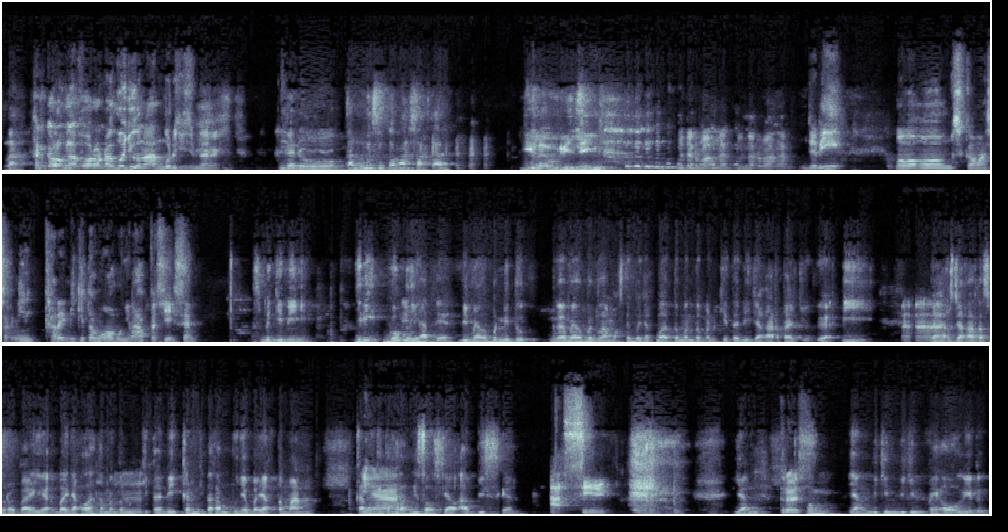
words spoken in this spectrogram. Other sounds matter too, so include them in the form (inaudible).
Nah, Kan kalau nggak corona gue juga nganggur sih sebenarnya. Enggak dong, kan lu suka masak kan? (laughs) Gila, bridging. Bener banget, bener banget. Jadi ngomong-ngomong suka masak nih, kali ini kita mau ngomongin apa sih, Sen? Sebegini. Jadi gue melihat ya, di Melbourne itu, nggak Melbourne lah, maksudnya banyak banget teman-teman kita di Jakarta juga, di nggak harus Jakarta, Surabaya, banyak lah teman-teman Hmm. kita di, kan kita kan punya banyak teman, karena Iya. kita orangnya sosial abis kan, Asik. (laughs) yang Terus? mem- yang bikin-bikin PO gitu.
